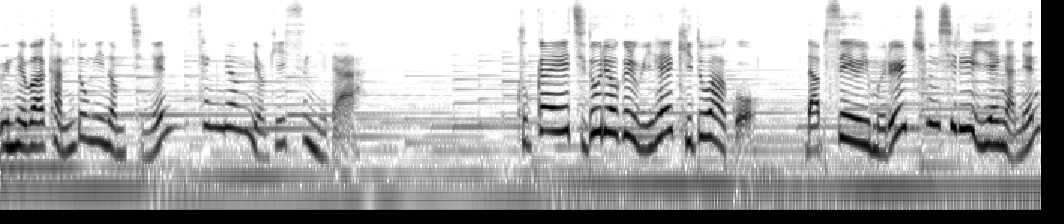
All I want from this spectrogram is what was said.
은혜와 감동이 넘치는 생명력이 있습니다. 국가의 지도력을 위해 기도하고 납세 의무를 충실히 이행하는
